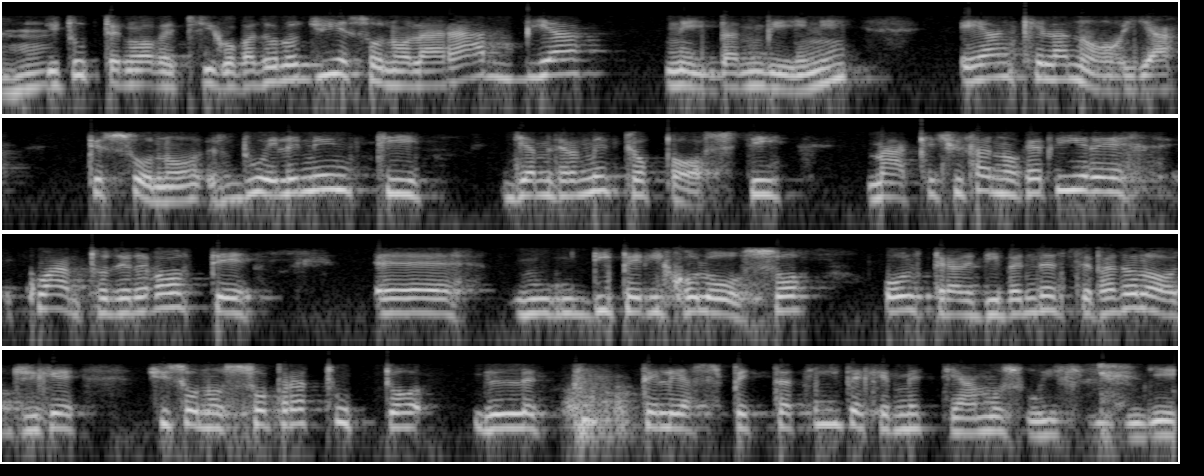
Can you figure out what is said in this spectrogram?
uh-huh. di tutte nuove psicopatologie sono la rabbia nei bambini e anche la noia, che sono due elementi diametralmente opposti, ma che ci fanno capire quanto delle volte eh, di pericoloso, oltre alle dipendenze patologiche, ci sono soprattutto il, tutte le aspettative che mettiamo sui figli.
